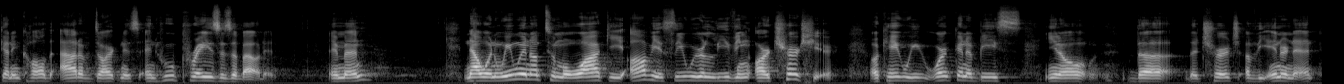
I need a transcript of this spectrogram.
Getting called out of darkness, and who praises about it? Amen? Now, when we went up to Milwaukee, obviously we were leaving our church here. Okay, we weren't going to be, you know, the, the church of the internet,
